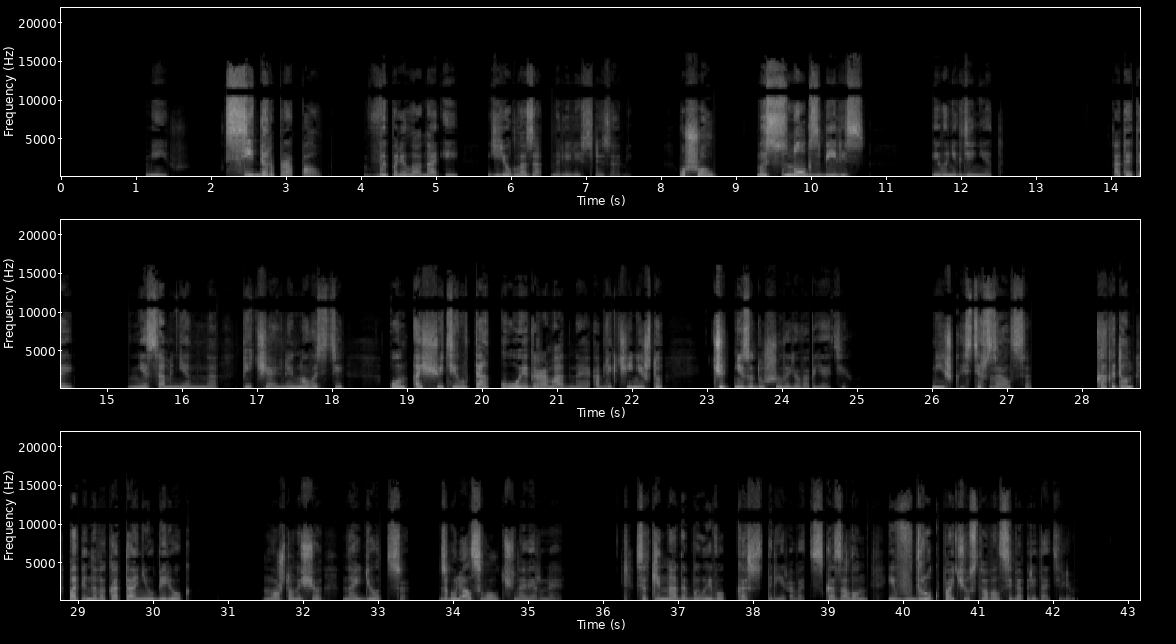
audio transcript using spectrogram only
Миш, Сидор пропал! Выпалила она, и ее глаза налились слезами. Ушел. Мы с ног сбились. Его нигде нет. От этой, несомненно, печальной новости он ощутил такое громадное облегчение, что чуть не задушил ее в объятиях. Мишка истерзался. Как это он папиного кота не уберег? Может, он еще найдется? Загулял, сволочь, наверное. Все-таки надо было его кастрировать, — сказал он, и вдруг почувствовал себя предателем.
